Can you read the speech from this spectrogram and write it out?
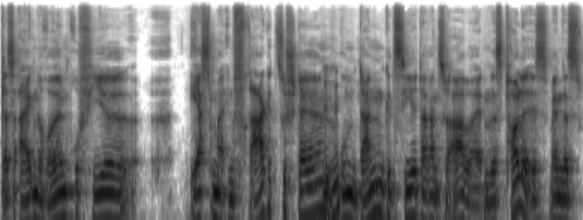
das eigene Rollenprofil erstmal in Frage zu stellen, mhm. um dann gezielt daran zu arbeiten. Und das Tolle ist, wenn das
